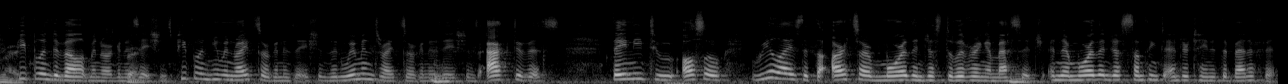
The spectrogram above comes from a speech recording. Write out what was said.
Right. people in development organizations, people in human rights organizations and women's rights Mm-hmm. organizations, activists. They need to also realize that the arts are more than just delivering a message, and they're more than just something to entertain at the benefit.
